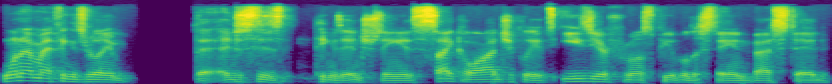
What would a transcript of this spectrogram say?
One of them i think is really that i just is, think is interesting is psychologically it's easier for most people to stay invested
